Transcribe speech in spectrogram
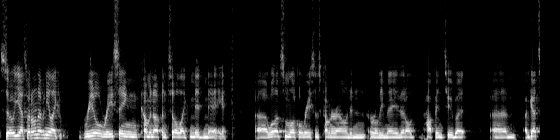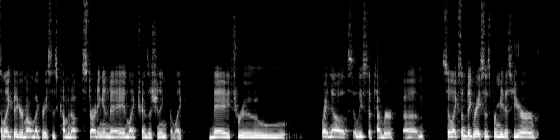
so yeah, so I don't have any like real racing coming up until like mid May. Uh, we'll have some local races coming around in early May that I'll hop into, but um, I've got some like bigger mountain bike races coming up starting in May and like transitioning from like May through right now at least September. Um, so like some big races for me this year.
